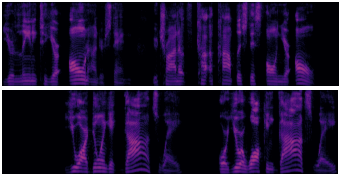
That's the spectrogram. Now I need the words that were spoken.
You're leaning to your own understanding. You're trying to accomplish this on your own. You are doing it God's way, or you are walking God's way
